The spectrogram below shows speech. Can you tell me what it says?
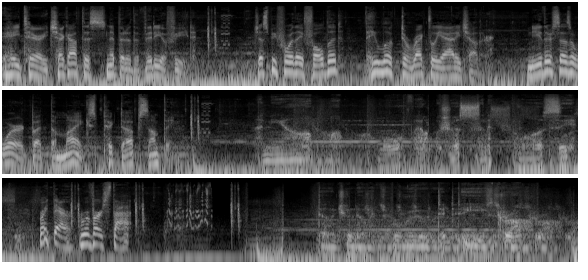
Hey Terry, check out this snippet of the video feed. Just before they folded, they looked directly at each other. Neither says a word, but the mics picked up something. Right there, reverse that. Don't you know it's rude to eavesdrop?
